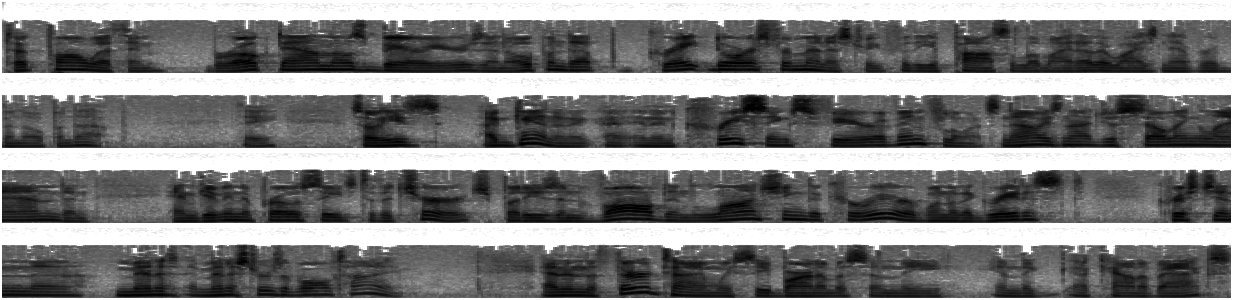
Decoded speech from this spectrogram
took Paul with him, broke down those barriers, and opened up great doors for ministry for the apostle that might otherwise never have been opened up. See? So he's, again, an, an increasing sphere of influence. Now he's not just selling land and, and giving the proceeds to the church, but he's involved in launching the career of one of the greatest Christian uh, ministers of all time. And then the third time we see Barnabas in the in the account of Acts,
